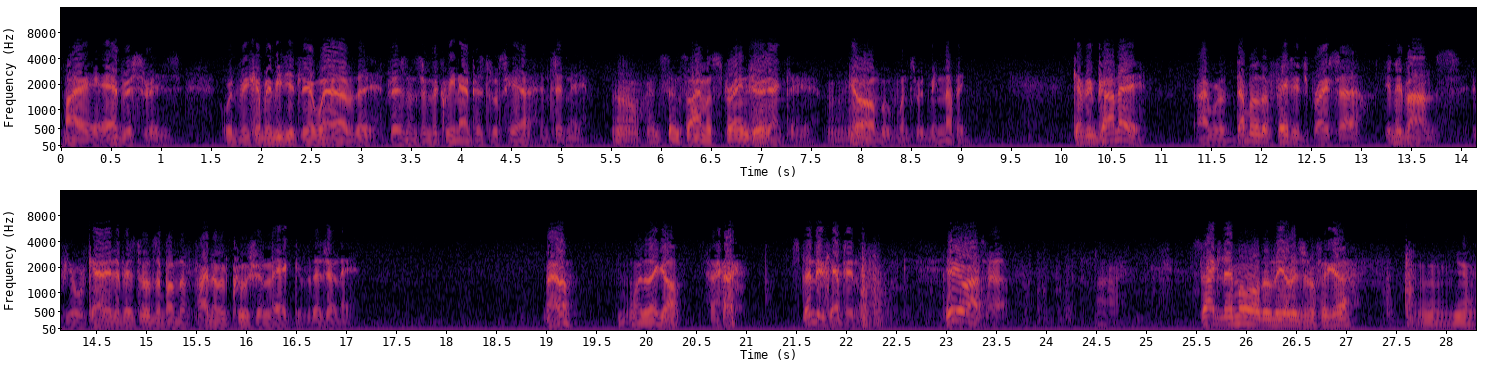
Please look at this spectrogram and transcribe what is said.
my adversaries would become immediately aware of the presence of the Queen Anne pistols here in Sydney. Oh, and since I'm a stranger. Exactly. Mm. Your movements would mean nothing. Captain Carney, I will double the freightage price, sir, in advance, if you will carry the pistols upon the final crucial leg of the journey. Well? Where do they go? Splendid, Captain. Here you are, sir. Slightly more than the original figure. Hmm, yeah.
